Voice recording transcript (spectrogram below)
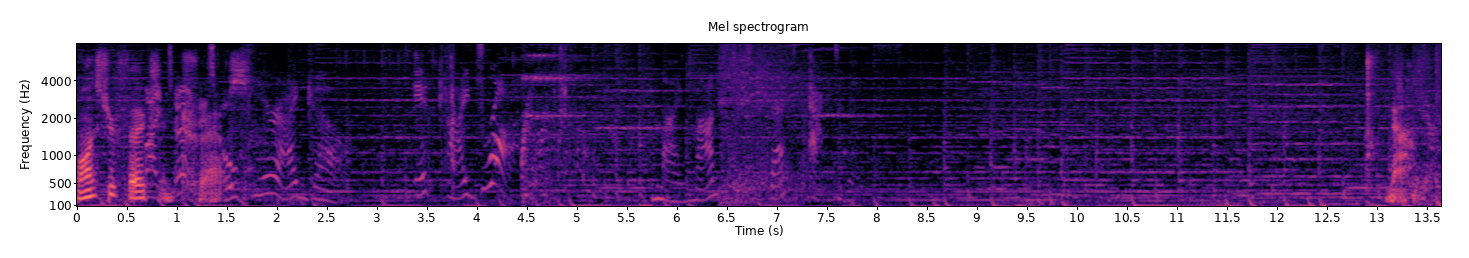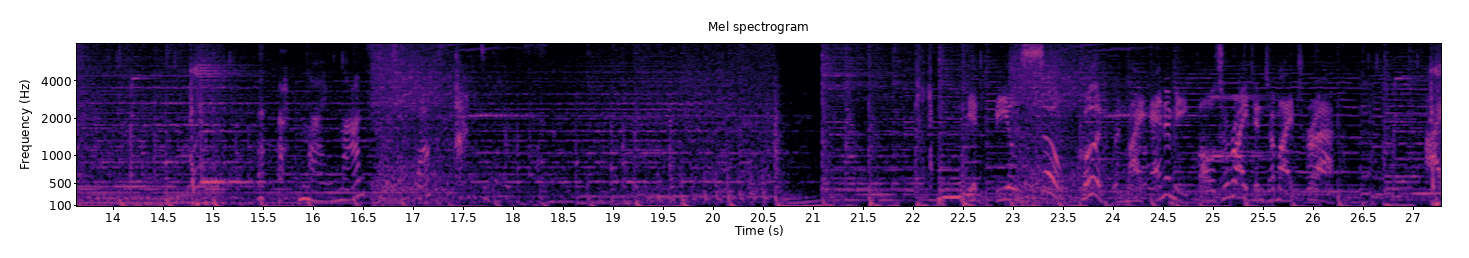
monster effects and traps. Good when my enemy falls right into my trap. I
